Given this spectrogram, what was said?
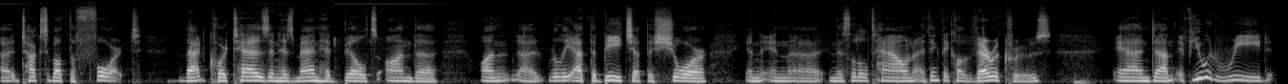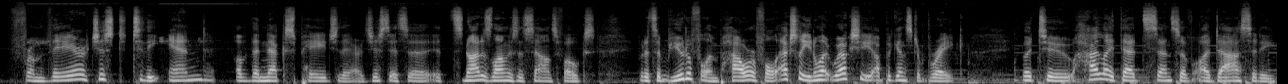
uh, talks about the fort that Cortez and his men had built on the on uh, really at the beach at the shore in in uh, in this little town. I think they call it Veracruz. And um, if you would read from there just to the end of the next page, there, just it's a it's not as long as it sounds, folks but it's a beautiful and powerful. Actually, you know what? We're actually up against a break, but to highlight that sense of audacity,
